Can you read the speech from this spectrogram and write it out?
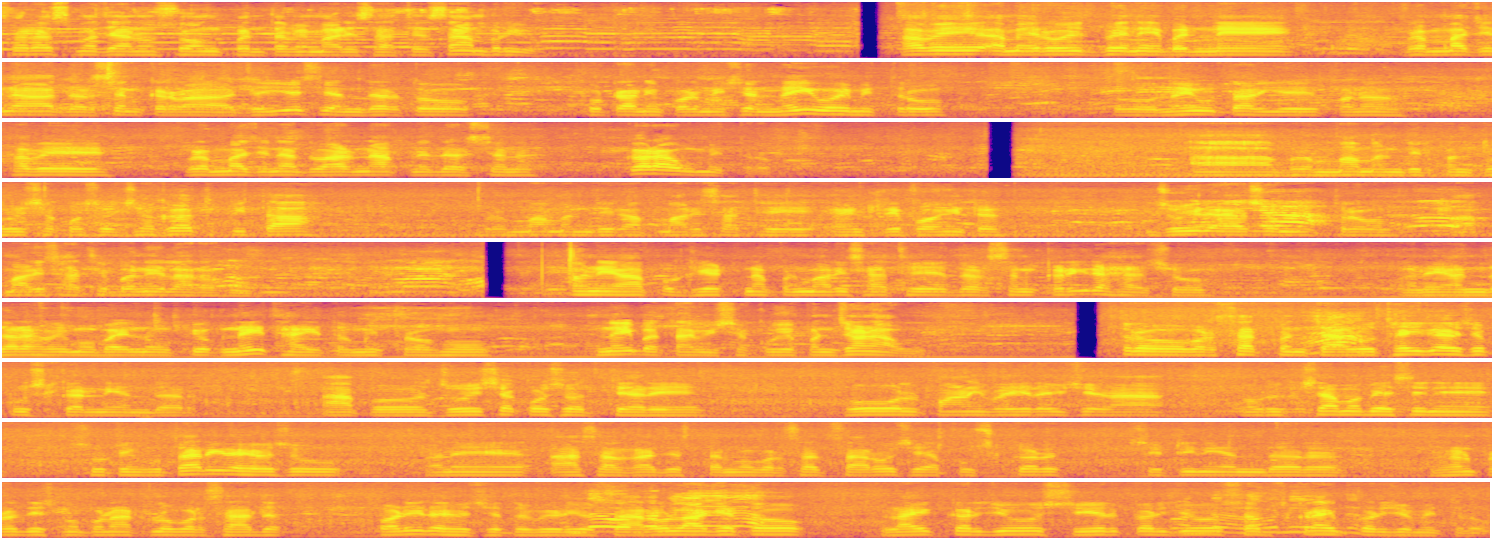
સરસ મજાનું સોંગ પણ તમે મારી સાથે સાંભળ્યું. હવે અમે રોહિતભાઈને બંને બ્રહ્માજીના દર્શન કરવા જઈએ છીએ. અંદર તો ફોટાની પરમિશન નહીં હોય મિત્રો, તો નહીં ઉતારીએ, પણ હવે બ્રહ્માજીના દ્વારના આપને દર્શન કરાવું મિત્રો. આ બ્રહ્મા મંદિર પણ જોઈ શકો છો. જગત પિતા બ્રહ્મા મંદિર આપ મારી સાથે એન્ટ્રી પોઈન્ટ જોઈ રહ્યા છો મિત્રો, આપ મારી સાથે બનેલા રહો. અને આપ ગેટના પણ મારી સાથે દર્શન કરી રહ્યા છો. અને અંદર હવે મોબાઈલનો ઉપયોગ નહીં થાય તો મિત્રો હું નહીં બતાવી શકું એ પણ જણાવું. મિત્રો, વરસાદ પણ ચાલુ થઈ ગયો છે પુષ્કરની અંદર. આપ જોઈ શકો છો અત્યારે ફૂલ પાણી વહી રહ્યું છે. આ રિક્ષામાં બેસીને શૂટિંગ ઉતારી રહ્યો છું. અને આ સાલ રાજસ્થાનમાં વરસાદ સારો છે. આ પુષ્કર સિટીની અંદર રણ પ્રદેશમાં પણ આટલો વરસાદ પડી રહ્યો છે તો વીડિયો સારો લાગે તો લાઈક કરજો શેર કરજો સબસ્ક્રાઈબ કરજો મિત્રો.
